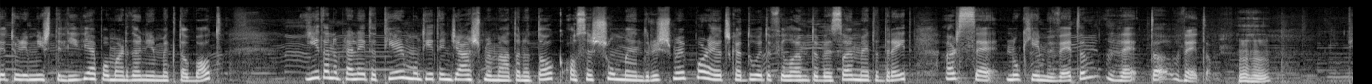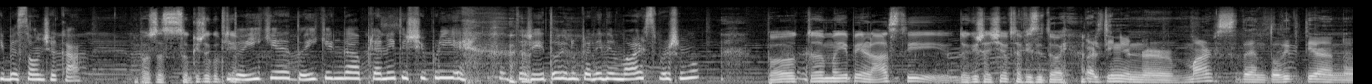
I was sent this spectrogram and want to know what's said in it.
detyrimisht lidhje apo marrëdhënie me këto botë. Jeta në planetë të tjerë mund të jetë e ngjashme me atë në Tokë ose shumë më e ndryshme, por ajo çka duhet të fillojmë të besojmë me të drejtë është se nuk jemi vetëm dhe të vetëm. Mhm. Mm Ti beson që ka? Po se s'do kishte kuptim. Ti do ikje, do ikje nga planeti Shqipëri, të jetoje në planetin Mars për shembull? Po të më jepej rasti, do kisha qejf ta vizitoja. Altini në Mars dhe ndodhi të tjera në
